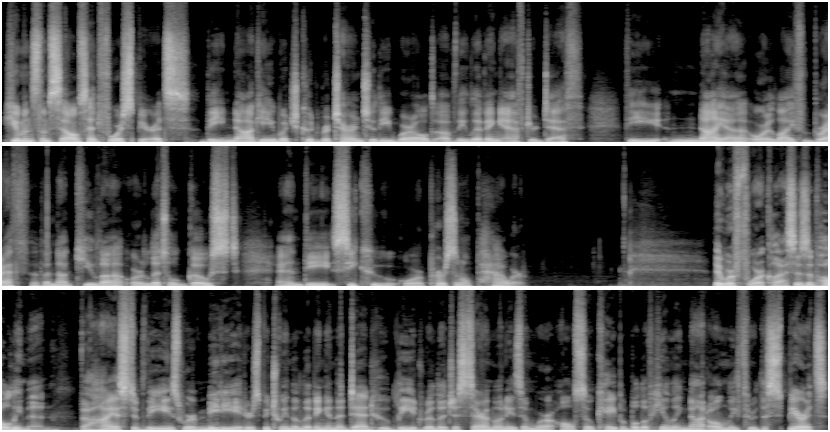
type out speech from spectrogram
Humans themselves had four spirits the Nagi, which could return to the world of the living after death, the Niya, or life breath, the Nagila, or little ghost, and the Sicun, or personal power. There were four classes of holy men. The highest of these were mediators between the living and the dead who lead religious ceremonies and were also capable of healing not only through the spirits,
